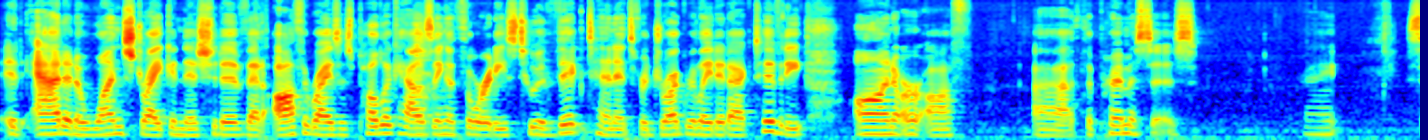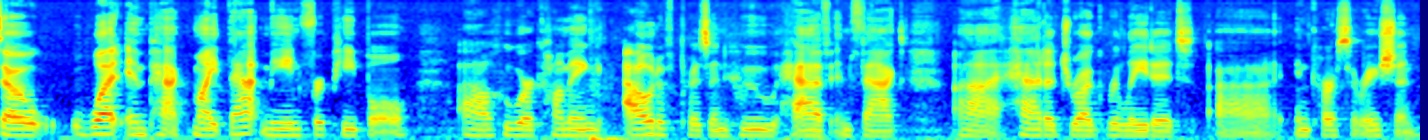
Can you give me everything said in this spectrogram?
it added a one strike initiative that authorizes public housing authorities to evict tenants for drug related activity on or off uh, the premises, right? So, what impact might that mean for people uh, who are coming out of prison who have, in fact, uh, had a drug related uh, incarceration.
